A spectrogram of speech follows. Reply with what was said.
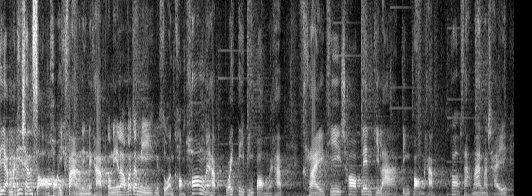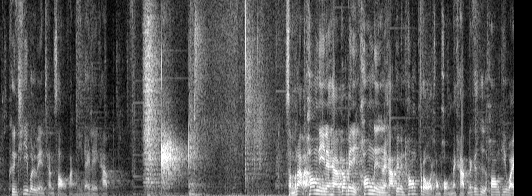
ขยับมาที่ชั้น 2 ของอีกฝั่งหนึ่งนะครับ ตรงนี้เราก็จะมีในส่วนของห้องนะครับ ไว้ตีปิงปองนะครับ ใครที่ชอบเล่นกีฬาปิงปองนะครับ ก็สามารถมาใช้พื้นที่บริเวณชั้น 2 ฝั่งนี้ได้เลยครับสำหรับห้องนี้นะครับก็เป็นอีกห้องหนึ่งนะครับที่เป็นห้องโปรดของผมนะครับนั่นก็คือห้องที่ไว้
